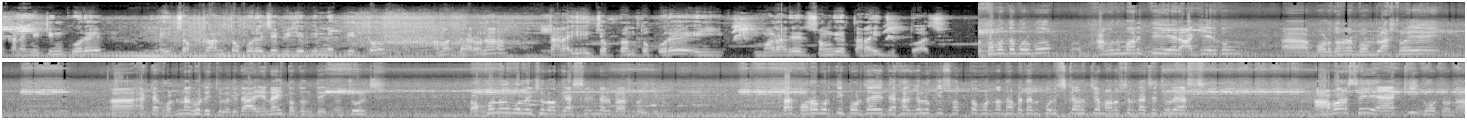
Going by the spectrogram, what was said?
এখানে মিটিং করে এই চক্রান্ত করেছে বিজেপির নেতৃত্ব। আমার ধারণা, তারাই এই চক্রান্ত করে এই মার্ডারের সঙ্গে তারাই যুক্ত আছে। প্রথমত বলব, ভাঙনমারিতে এর আগে এরকম বড় ধরনের বোম ব্লাস্ট হয়ে একটা ঘটনা ঘটেছিল যেটা এনআই তদন্তে চলছে। তখনও বলেছিল গ্যাস সিলিন্ডার ব্লাস্ট হয়েছিল। তার পরবর্তী পর্যায়ে দেখা গেল কি সত্য ঘটনা ধাপে ধাপে পরিষ্কার হচ্ছে, মানুষের কাছে চলে আসছে। আবার সেই একই ঘটনা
